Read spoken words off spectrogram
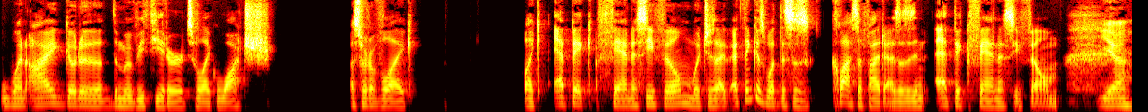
when I go to the movie theater to like watch a sort of like like epic fantasy film, which is I, I think is what this is classified as, as an epic fantasy film. Yeah.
